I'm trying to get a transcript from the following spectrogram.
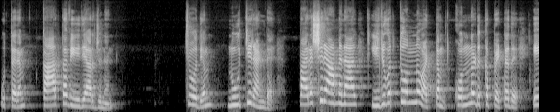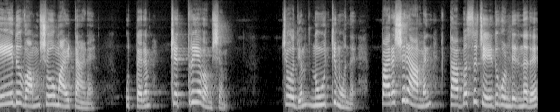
ഉത്തരം കാർത്തവീര്യാർജുനൻ. ചോദ്യം നൂറ്റി രണ്ട് പരശുരാമനാൽ ഇരുപത്തൊന്ന് വട്ടം കൊന്നെടുക്കപ്പെട്ടത് ഏത് വംശവുമായിട്ടാണ്? ഉത്തരം ക്ഷത്രിയ വംശം. ചോദ്യം നൂറ്റിമൂന്ന്. പരശുരാമൻ തപസ് ചെയ്തുകൊണ്ടിരുന്നത്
